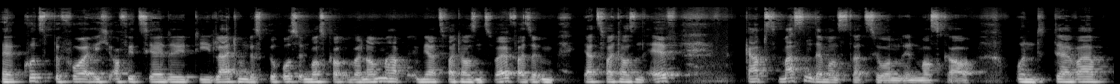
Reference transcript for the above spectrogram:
äh, kurz bevor ich offiziell die, die Leitung des Büros in Moskau übernommen habe, im Jahr 2012, also im Jahr 2011, gab es Massendemonstrationen in Moskau. Und da war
